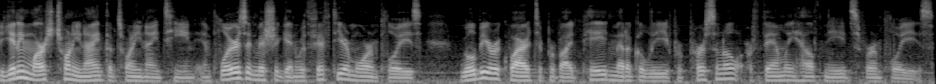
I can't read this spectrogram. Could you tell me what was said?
Beginning March 29th of 2019, employers in Michigan with 50 or more employees will be required to provide paid medical leave for personal or family health needs for employees.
